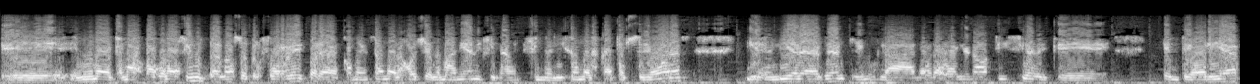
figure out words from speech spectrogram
eh, en una de las vacunaciones para nosotros fue récord, comenzando a las 8 de la mañana y finalizando a las 14 horas, y el día de ayer tuvimos la, la agradable noticia de que en teoría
